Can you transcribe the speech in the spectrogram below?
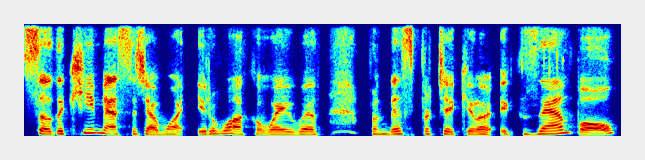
So, the key message I want you to walk away with from this particular example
